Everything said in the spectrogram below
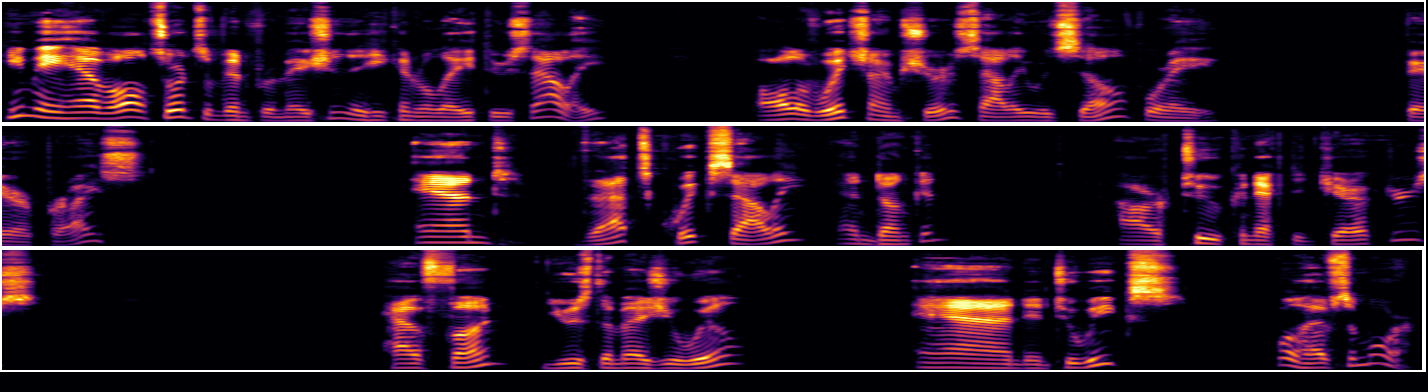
he may have all sorts of information that he can relay through Sally, all of which I'm sure Sally would sell for a fair price. And that's Quick Sally and Duncan, our two connected characters. Have fun, use them as you will, and in two weeks, we'll have some more.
